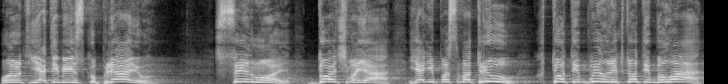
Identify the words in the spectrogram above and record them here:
Он говорит, я тебя искупляю, сын мой, дочь моя, я не посмотрю, кто ты был или кто ты была.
